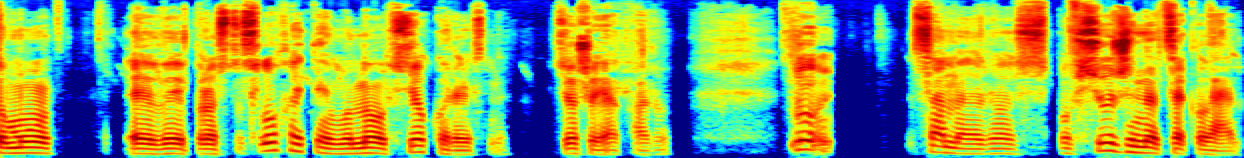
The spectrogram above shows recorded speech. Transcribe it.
Тому е, ви просто слухайте, воно все корисне, все, що я кажу. Ну, саме розповсюджене це клен.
